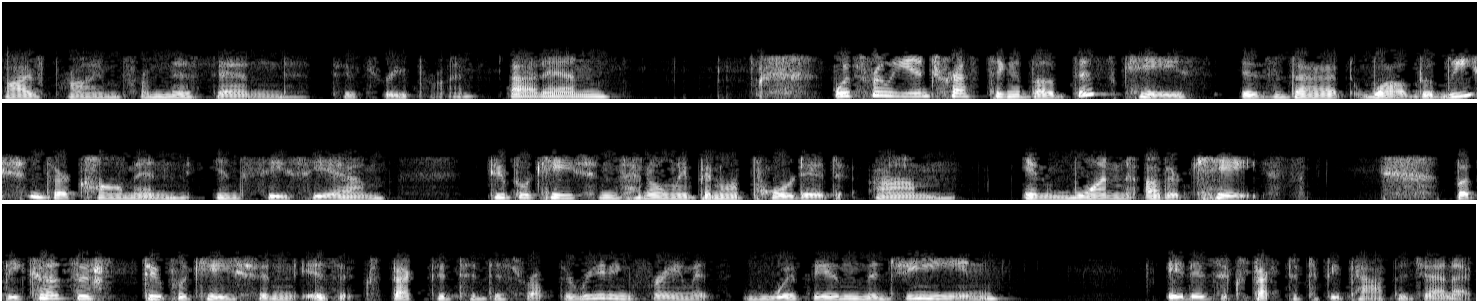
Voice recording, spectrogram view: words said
5' from this end to 3' that end. What's really interesting about this case is that while deletions are common in CCM, duplications had only been reported um, in one other case. But because this duplication is expected to disrupt the reading frame, it's within the gene, it is expected to be pathogenic.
